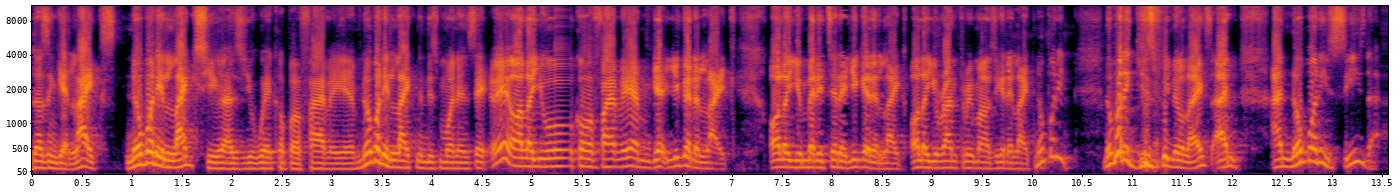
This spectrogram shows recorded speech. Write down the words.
Doesn't get likes. Nobody likes you as you wake up at 5 a.m. Nobody liked me this morning and say, Hey, all of you woke up at 5 a.m. Get you get a like. All of you meditated, you get a like. All of you ran three miles, you get a like. Nobody, nobody gives me no likes. And and nobody sees that.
